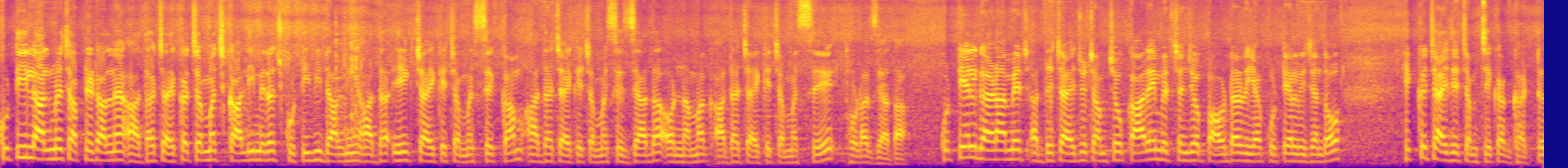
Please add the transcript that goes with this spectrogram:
कुटी लाल मिर्च आपने डालना है, आधा चाय का चम्मच। काली मिर्च कुटी भी डालनी है, आधा एक चाय के चम्मच से कम, आधा चाय के चम्मच से ज़्यादा और नमक आधा चाय के चम्मच से थोड़ा ज़्यादा। कुटियल गाढ़ा मिर्च अधे चाय जो चमचो, कारे मिर्चनि जो पाउडर या कुटियल विझंदो हिकु चांहि जे चमचे खां घटि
